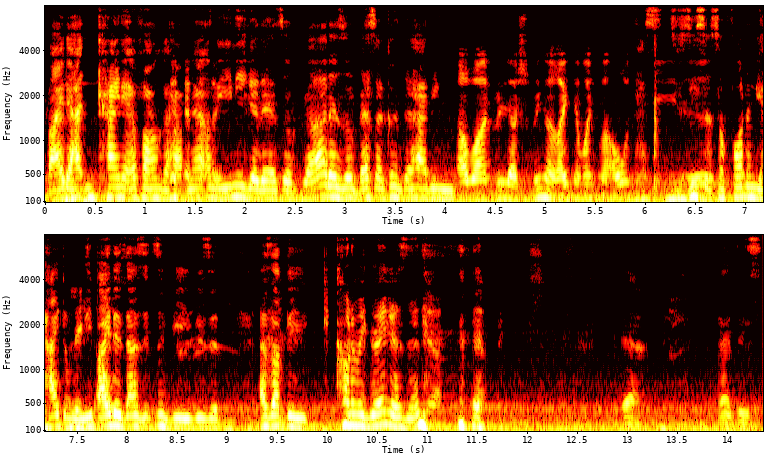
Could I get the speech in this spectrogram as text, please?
beide hatten keine Erfahrung gehabt. Ne? Und derjenige, der so gerade so besser konnte, hat ihn. Aber ein wilder Schwinger reicht ja manchmal aus. Das, wie, du siehst äh, es sofort in die Haltung, wie die Licht beide aus. da sitzen, wie diese, als ob die Conor McGregor sind. Ja, ja. Ja. Das ist,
